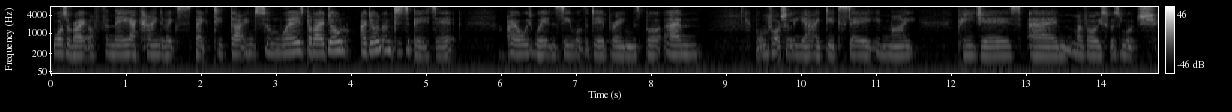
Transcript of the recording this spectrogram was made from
was a write off for me. I kind of expected that in some ways, but I don't. I don't anticipate it. I always wait and see what the day brings. But um, but unfortunately, yeah, I did stay in my PJs. Um, my voice was much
